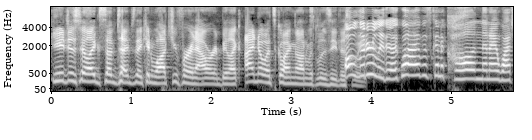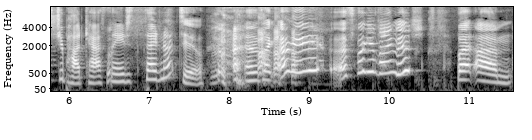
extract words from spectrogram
You just feel like sometimes they can watch you for an hour and be like, I know what's going on with Lizze this Oh, week. literally, they're like, well, I was gonna call, and then I watched your podcast, and I just decided not to. And it's like, okay, that's fucking fine, bitch. But um,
